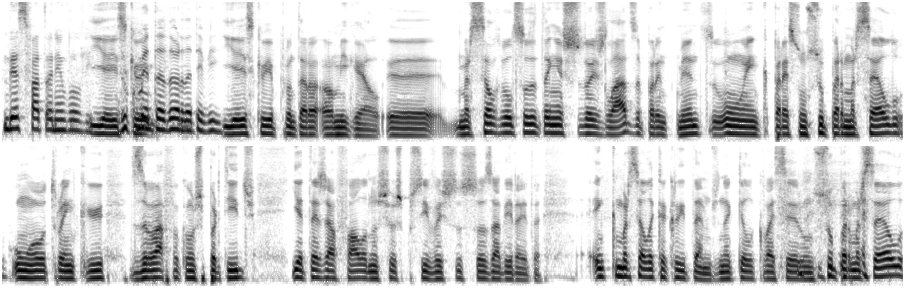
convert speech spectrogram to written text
desse fator envolvido. E é isso que eu, Documentador da TV. E é isso que eu ia perguntar ao Miguel. Eh, Marcelo Rebelo de Sousa tem estes dois lados, aparentemente, um em que parece um super Marcelo, um outro em que desabafa com os partidos e até já fala nos seus possíveis sucessores à direita. Em que Marcelo é que acreditamos? Naquele que vai ser um super Marcelo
